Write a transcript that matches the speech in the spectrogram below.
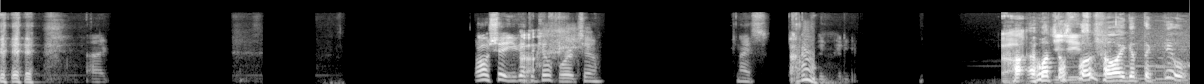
Uh, oh shit, you got the uh. kill for it too. Nice. Oh. Uh, what the GG's. fuck? How I get the kill?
